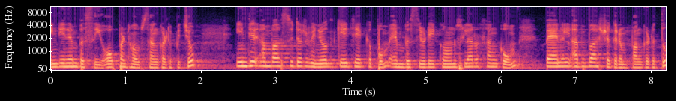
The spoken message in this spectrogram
ഇന്ത്യൻ എംബസി ഓപ്പൺ ഹൗസ് സംഘടിപ്പിച്ചു. ഇന്ത്യൻ അംബാസിഡർ വിനോദ് കെ ജേക്കബും എംബസിയുടെ കൗൺസിലർ സംഘവും പാനൽ അഭിഭാഷകരും പങ്കെടുത്തു.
